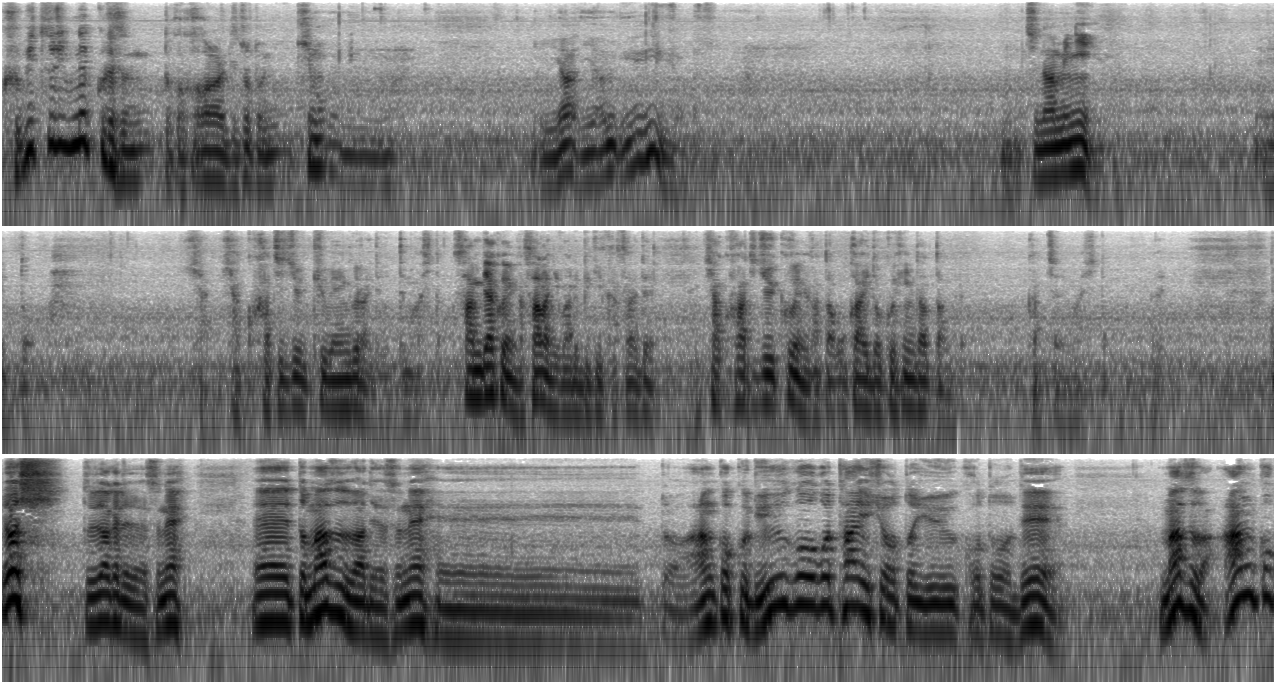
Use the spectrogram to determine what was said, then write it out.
首吊りネックレスとか書かれてちょっと気も、うん、いや、いや、いいじゃん。ちなみに、えっ、と189円ぐらいで売ってました。300円がさらに割引化されて189円で買ったお買い得品だったんで買っちゃいました、はい、よしというわけでですねえっ、とまずはですねえっ、と暗黒流行語大賞ということでまずは暗黒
